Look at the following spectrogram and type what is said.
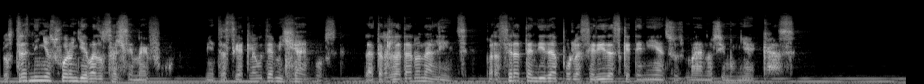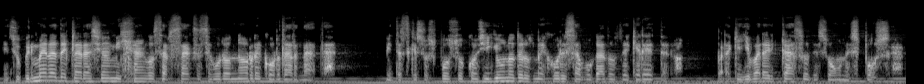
Los tres niños fueron llevados al CEMEFO, mientras que a Claudia Mijangos la trasladaron a Linz para ser atendida por las heridas que tenía en sus manos y muñecas. En su primera declaración, Mijangos Arzac aseguró no recordar nada, mientras que su esposo consiguió uno de los mejores abogados de Querétaro para que llevara el caso de su aún esposa.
